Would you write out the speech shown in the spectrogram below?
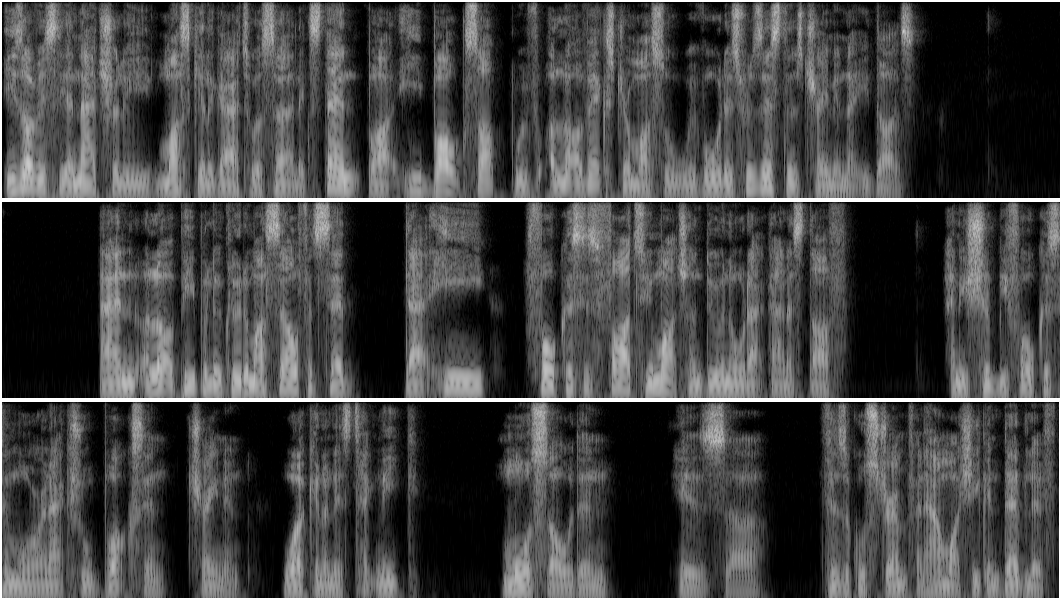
He's obviously a naturally muscular guy to a certain extent, but he bulks up with a lot of extra muscle with all this resistance training that he does. And a lot of people, including myself, have said that he focuses far too much on doing all that kind of stuff. And he should be focusing more on actual boxing training, working on his technique, more so than his uh, physical strength and how much he can deadlift.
